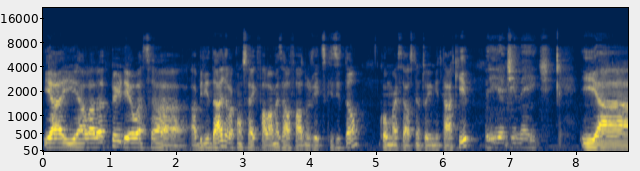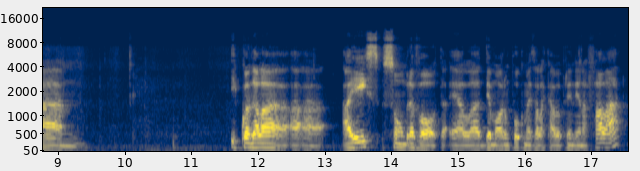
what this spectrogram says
E aí ela perdeu essa habilidade, ela consegue falar, mas ela fala de um jeito esquisitão, como o Marcelo tentou imitar aqui. Brilhantemente. E a. E quando ela. a- a- a ex-sombra volta, ela demora um pouco, mas ela acaba aprendendo a falar.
